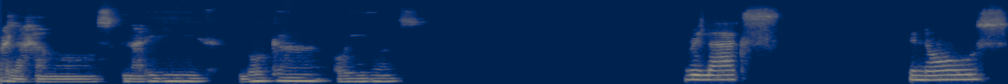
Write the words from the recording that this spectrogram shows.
Relajamos nariz, boca, oídos. Relax the nose,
